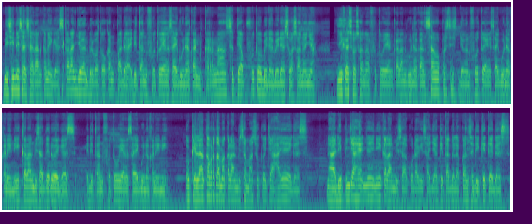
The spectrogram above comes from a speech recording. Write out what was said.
Di sini saya sarankan ya guys, kalian jangan berpatokan pada editan foto yang saya gunakan karena setiap foto beda-beda suasananya. Jika suasana foto yang kalian gunakan sama persis dengan foto yang saya gunakan ini, kalian bisa tiru ya guys, editan foto yang saya gunakan ini. Oke, langkah pertama kalian bisa masuk ke cahaya ya guys. Nah, di pencahayaannya ini kalian bisa kurangi saja, kita gelapkan sedikit ya guys.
